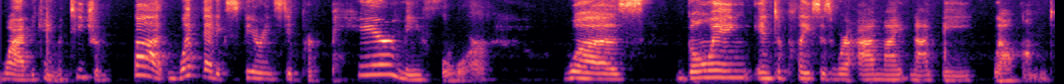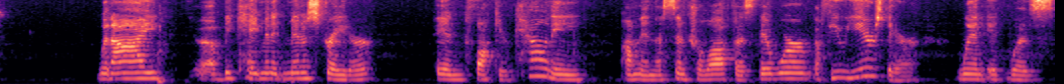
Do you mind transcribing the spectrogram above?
why I became a teacher. But what that experience did prepare me for was going into places where I might not be welcomed. When I uh, became an administrator in Fauquier County, um, in the central office, there were a few years there when it was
